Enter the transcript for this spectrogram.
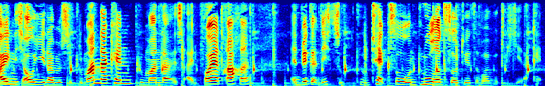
eigentlich auch jeder müsste Glumanda kennen. Glumanda ist ein Feuerdrache, entwickelt sich zu Glutexo und Glurak sollte jetzt aber wirklich jeder kennen.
